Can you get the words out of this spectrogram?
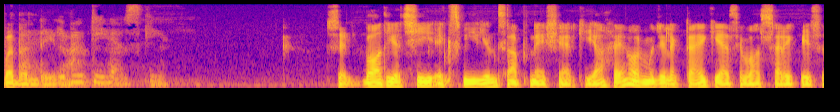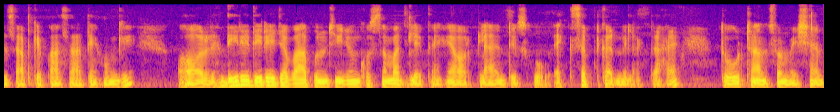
बदल दे रहा है। ब्यूटी है उसकी। चलिए, बहुत ही अच्छी एक्सपीरियंस आपने शेयर किया है और मुझे लगता है कि ऐसे बहुत सारे केसेस आपके पास आते होंगे और धीरे धीरे जब आप उन चीज़ों को समझ लेते हैं और क्लाइंट इसको एक्सेप्ट करने लगता है तो ट्रांसफॉर्मेशन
